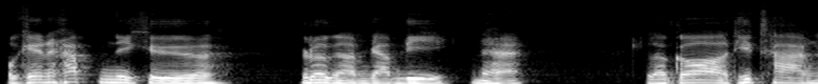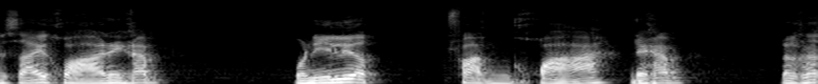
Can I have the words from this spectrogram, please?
โอเคนะครับ นี่คือเรื่องงามยามดีนะฮะแล้วก็ทิศทางซ้ายขวานี่ครับ วันนี้เลือกฝั่งขวานะครับ แล้วก็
